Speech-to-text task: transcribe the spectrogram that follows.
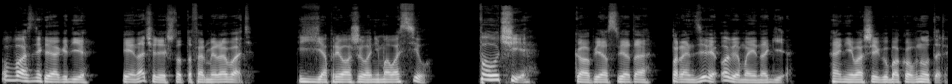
возникли огни и начали что-то формировать. Я приложила немало сил. Получи! Копья света пронзили обе мои ноги. Они вошли глубоко внутрь.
